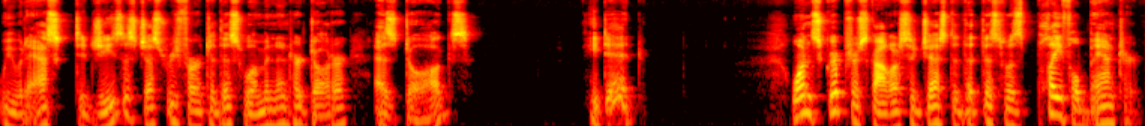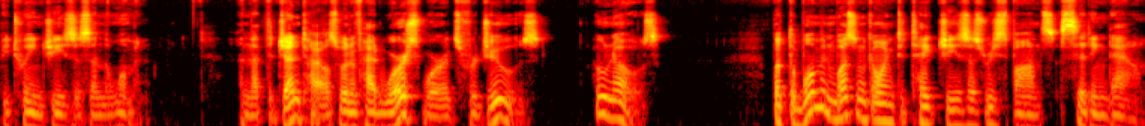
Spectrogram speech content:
We would ask Did Jesus just refer to this woman and her daughter as dogs? He did. One scripture scholar suggested that this was playful banter between Jesus and the woman, and that the Gentiles would have had worse words for Jews. Who knows? But the woman wasn't going to take Jesus' response sitting down.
